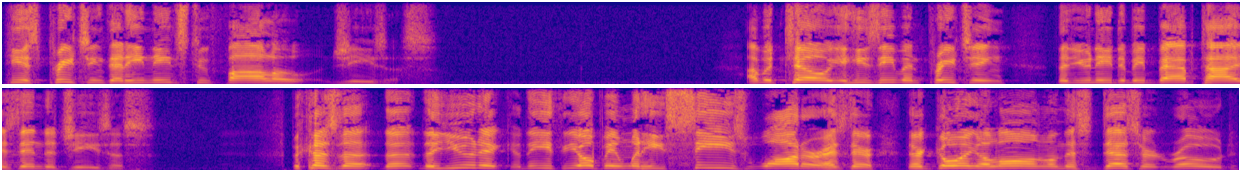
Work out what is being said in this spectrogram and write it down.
He is preaching that he needs to follow Jesus. I would tell you, he's even preaching that you need to be baptized into Jesus. Because the, the, the eunuch, the Ethiopian, when he sees water as they're, they're going along on this desert road,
